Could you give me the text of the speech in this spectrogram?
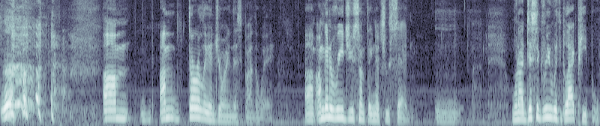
um, I'm thoroughly enjoying this, by the way. Um, I'm going to read you something that you said. When I disagree with black people,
